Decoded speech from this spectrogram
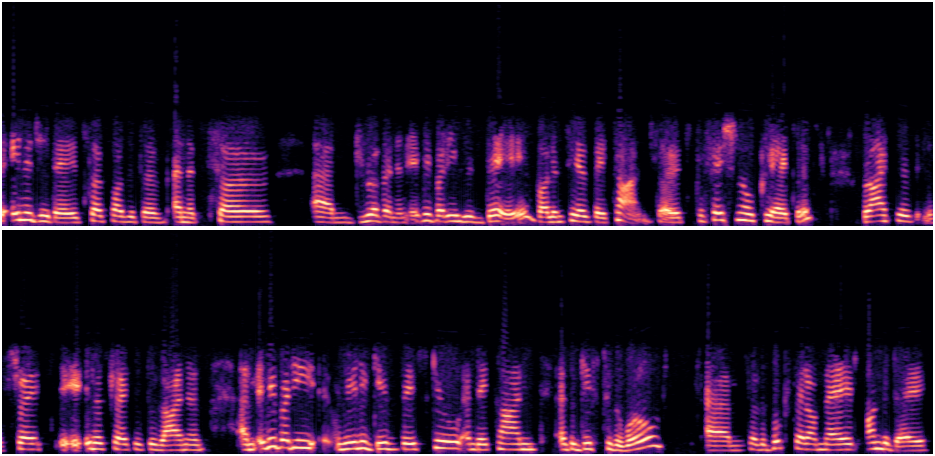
the energy there is so positive and it's so um, driven, and everybody who's there volunteers their time. So it's professional creatives, writers, illustrators, illustrators, designers um, everybody really gives their skill and their time as a gift to the world. Um, so the books that are made on the day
